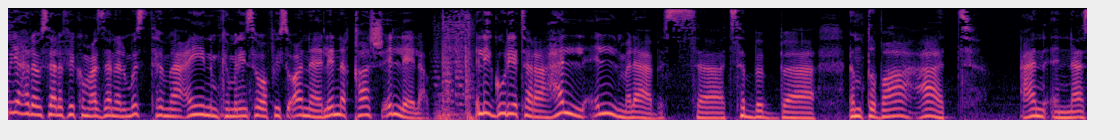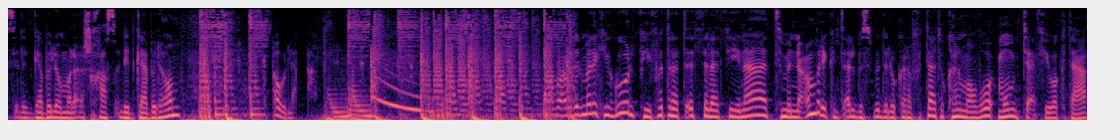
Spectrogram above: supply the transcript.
ويا هلا وسهلا فيكم أعزائنا المستمعين مكملين سوا في سؤالنا للنقاش الليلة. اللي يقول يا ترى هل الملابس آه، تسبب آه، انطباعات عن الناس اللي تقابلهم والأشخاص اللي تقابلهم أو لا؟ عبد الملك يقول في فترة الثلاثينات من عمري كنت ألبس بدل وكرافتات وكان الموضوع ممتع في وقتها،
